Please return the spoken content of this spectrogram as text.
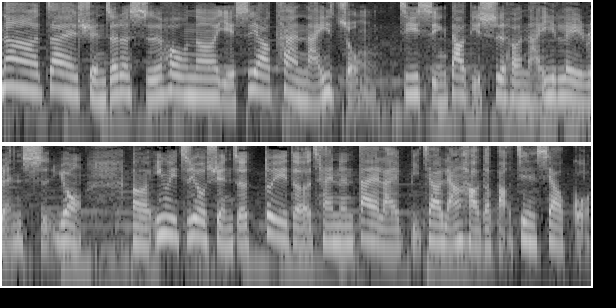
那在选择的时候呢，也是要看哪一种机型到底适合哪一类人使用，呃，因为只有选择对的，才能带来比较良好的保健效果。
